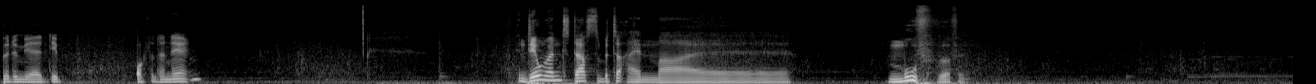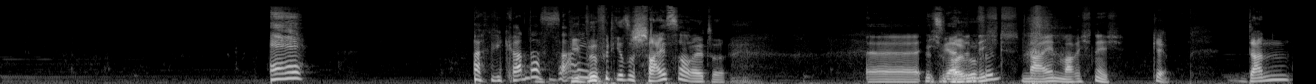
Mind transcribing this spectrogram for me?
würde mir die Bruchflinte nehmen. In dem Moment darfst du bitte einmal Move würfeln. Hä? Wie kann das sein? Wie würfelt ihr so scheiße heute? äh, Willst ich werde nicht. Nein, mache ich nicht. Okay. Dann,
